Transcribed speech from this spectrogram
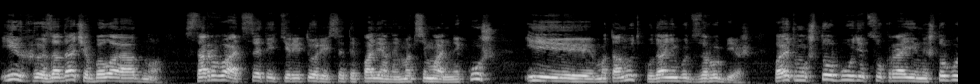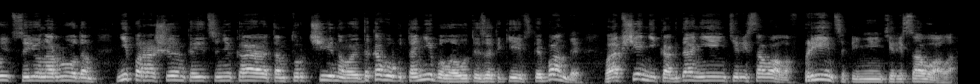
Их задача была одно – сорвать с этой территории, с этой поляны максимальный куш и мотануть куда-нибудь за рубеж. Поэтому что будет с Украиной, что будет с ее народом, ни Порошенко, Яценюка, там, Турчинова, и до кого бы то ни было вот из этой киевской банды, вообще никогда не интересовало, в принципе не интересовало.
